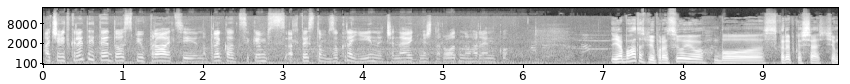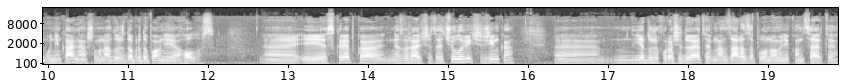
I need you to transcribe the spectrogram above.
А чи відкритий ти до співпраці, наприклад, з якимсь артистом з України чи навіть міжнародного ринку? Я багато співпрацюю, бо скрипка ще чим унікальна, що вона дуже добре доповнює голос. Е, і скрипка, незважаючи, чи це чоловік чи жінка, е, є дуже хороші дуети. В нас зараз заплановані концерти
